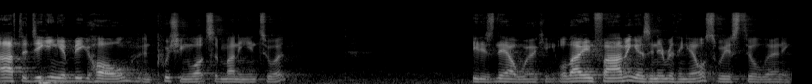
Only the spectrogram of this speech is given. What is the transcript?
After digging a big hole and pushing lots of money into it, it is now working. Although in farming, as in everything else, we are still learning.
